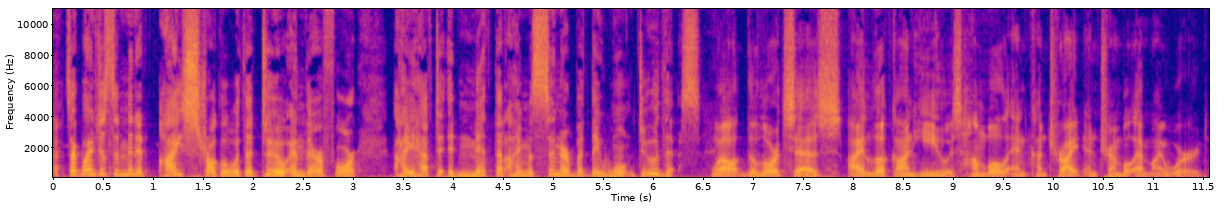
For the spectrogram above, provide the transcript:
It's like, why don't you just admit it? I struggle with it too, and therefore I have to admit that I'm a sinner, but they won't do this. Well, the Lord says, I look on he who is humble and contrite and tremble at my word.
